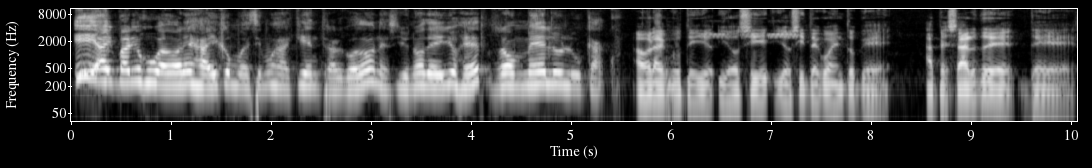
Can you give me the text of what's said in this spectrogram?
Y hay varios jugadores ahí, como decimos aquí, entre algodones. Y uno de ellos es Romelu Lukaku. Ahora, Guti, yo, yo sí, yo sí te cuento que a pesar de, de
